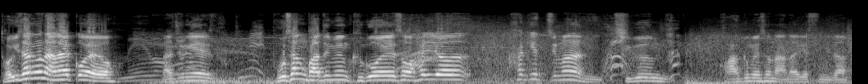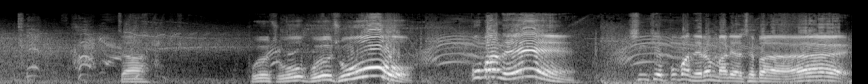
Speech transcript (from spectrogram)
더 이상은 안 할 거예요. 나중에 보상 받으면 그거에서 하려 하겠지만 지금 과금해서는 안 하겠습니다. 자 보여줘 보여줘! 뽑아내! 신캐 뽑아내란 말이야 제발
